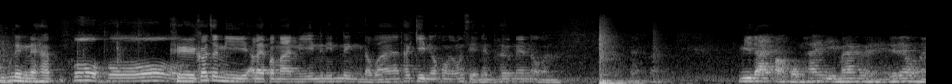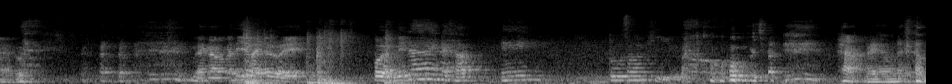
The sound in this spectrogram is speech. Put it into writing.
นิดนึงนะครับ โอ้โห คือก็จะมีอะไรประมาณนี้นิดนึง แต่ว่าถ้ากินก็คงต้องเสียเงินเพิ่มแน่นอน มีไดร์เป่าผมให้ดีมากเลยได้ได้เอามาด้วย นะครับอันนี้อะไรเอ่ยเปิดไม่ได้นะครับ เอ๊ะตู้ซ่อนผีหรือเปล่าไม่ใช่หักแล้วนะครับ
